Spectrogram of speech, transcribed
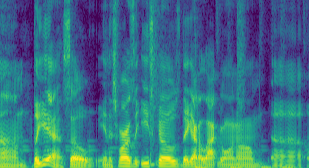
Um, but yeah, so and as far as the East goes, they got a lot going on. Uh,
